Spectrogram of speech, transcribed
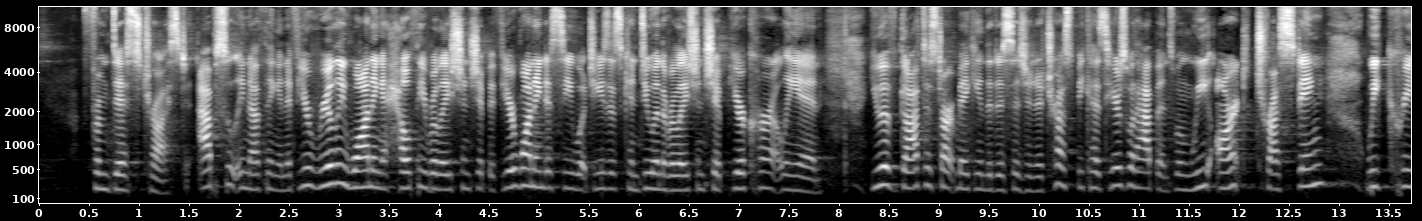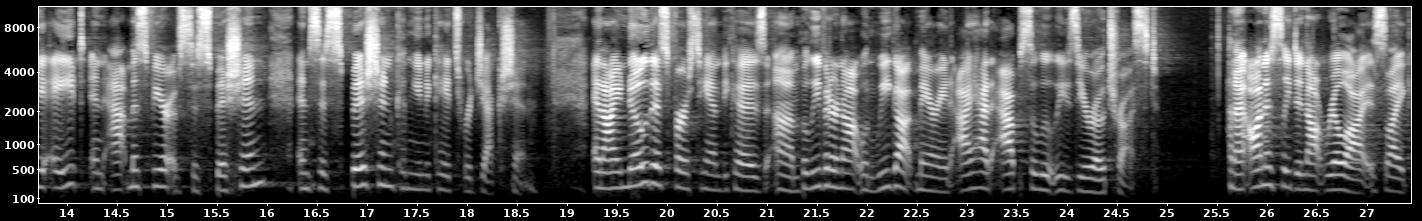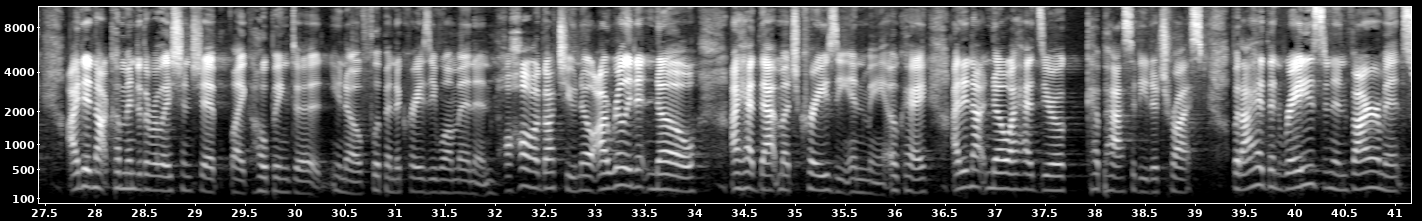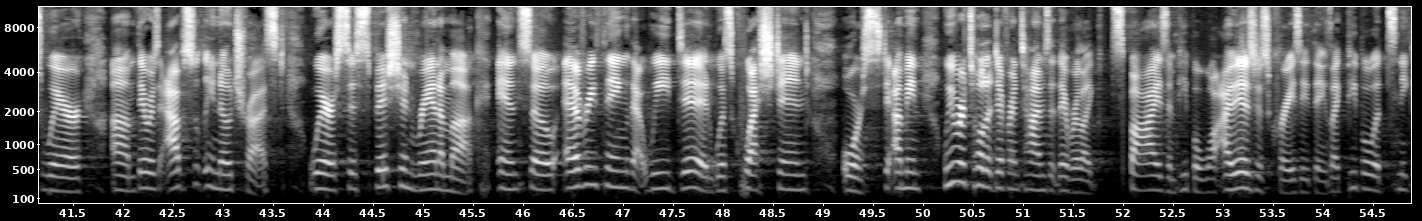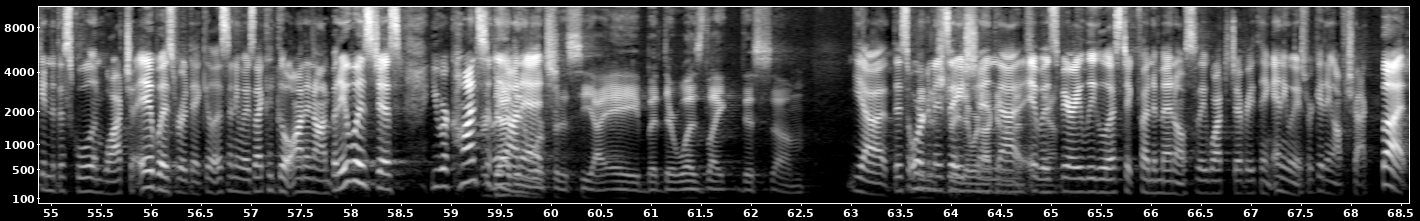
from distrust. Absolutely nothing. And if you're really wanting a healthy relationship, if you're wanting to see what Jesus can do in the relationship you're currently in, you have got to start making the decision to trust because here's what happens when we aren't trusting, we create an atmosphere of suspicion, and suspicion communicates rejection. And I know this firsthand because, um, believe it or not, when we got married, I had absolutely zero trust. And I honestly did not realize, like, I did not come into the relationship, like, hoping to, you know, flip into crazy woman and, haha, I got you. No, I really didn't know I had that much crazy in me, okay? I did not know I had zero capacity to trust. But I had been raised in environments where um, there was absolutely no trust, where suspicion ran amok. And so everything that we did was questioned or st- I mean, we were told at different times that they were like spies and people. Wa- it was just crazy things. Like people would sneak into the school and watch. It was ridiculous. Anyways, I could go on and on, but it was just you were constantly Her dad on didn't edge. work for the CIA, but there was like this. Um, yeah, this organization that mention, it was yeah. very legalistic fundamental, so they watched everything. Anyways, we're getting off track. But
